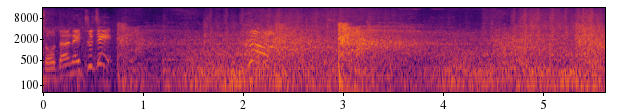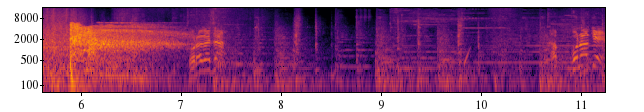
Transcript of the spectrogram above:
ソダネ術 돌아가자! 가뿐하게!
